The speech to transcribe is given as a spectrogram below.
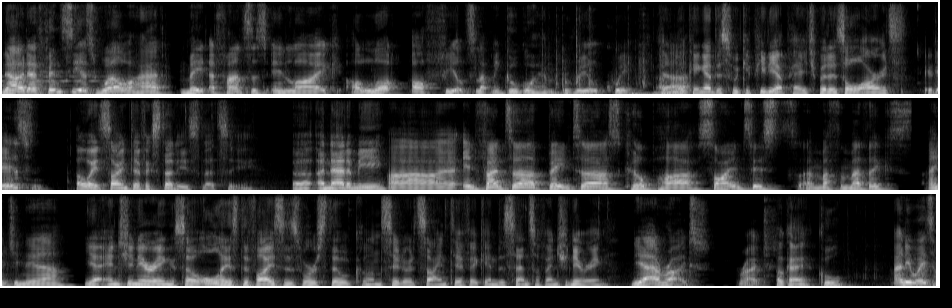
Now, Da Vinci as well had made advances in like a lot of fields. Let me Google him real quick. I'm Da- looking at this Wikipedia page, but it's all art. it is Oh wait, scientific studies. Let's see. Uh, anatomy. uh, inventor, painter, sculptor, scientist, uh, mathematics, engineer. Yeah, engineering. So all his devices were still considered scientific in the sense of engineering. Yeah, right, right. Okay, cool. Anyways,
